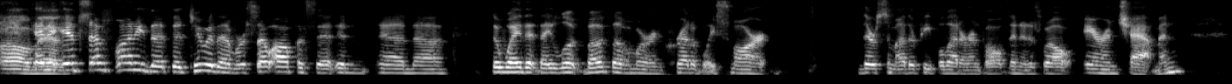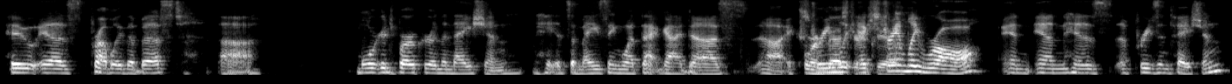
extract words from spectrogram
Oh and it, it's so funny that the two of them are so opposite and and uh, the way that they look both of them are incredibly smart. There's some other people that are involved in it as well aaron chapman who is probably the best uh, mortgage broker in the nation. It's amazing what that guy does. Uh, extremely, investors, yeah. extremely raw in in his uh, presentation.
